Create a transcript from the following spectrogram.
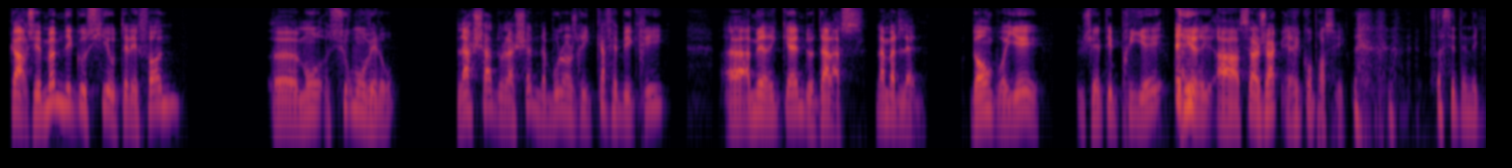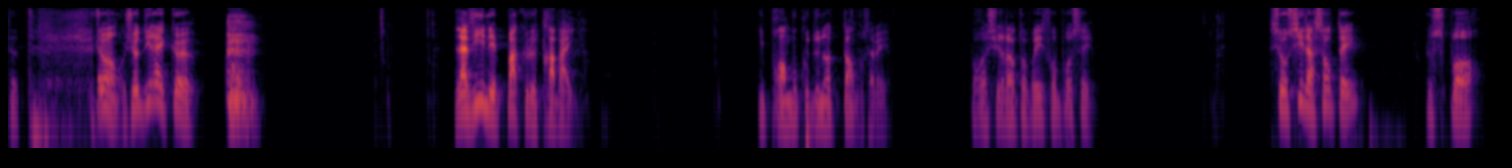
car j'ai même négocié au téléphone euh, sur mon vélo l'achat de la chaîne de la boulangerie Café Bécry américaine de Dallas, la Madeleine. Donc, vous voyez, j'ai été prié à Saint-Jacques et récompensé. Ça, c'est de l'anecdote. je dirais que la vie n'est pas que le travail. Il prend beaucoup de notre temps, vous savez. Pour réussir l'entreprise, il faut bosser. C'est aussi la santé, le sport,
